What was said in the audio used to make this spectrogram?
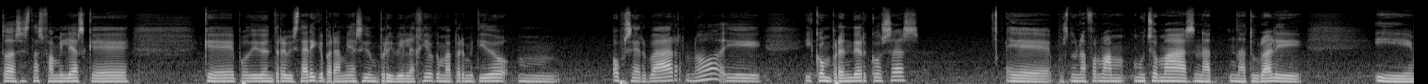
todas estas familias que, que, he podido entrevistar y que para mí ha sido un privilegio que me ha permitido mmm, observar ¿no? y, comprender cosas eh, pues de una forma mucho más nat natural y, y,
